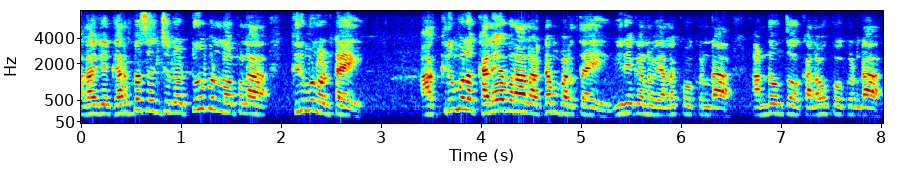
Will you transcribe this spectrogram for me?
అలాగే గర్భసంచిలో ట్యూబుల లోపల క్రిములు ఉంటాయి. ఆ క్రిముల కలేబరాలు అడ్డం పడతాయి. వీర్యకణం వెళ్ళకోకుండా అండంతో కలవకోకుండా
